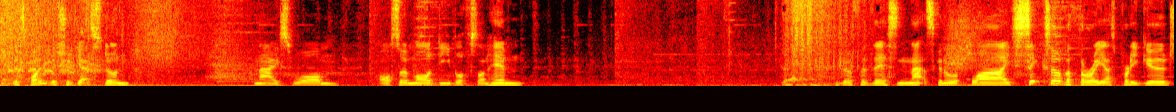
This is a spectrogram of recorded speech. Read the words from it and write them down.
At this point, this should get a stun. Nice one. Also, more debuffs on him. Go for this, and that's going to apply 6 over 3. That's pretty good.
